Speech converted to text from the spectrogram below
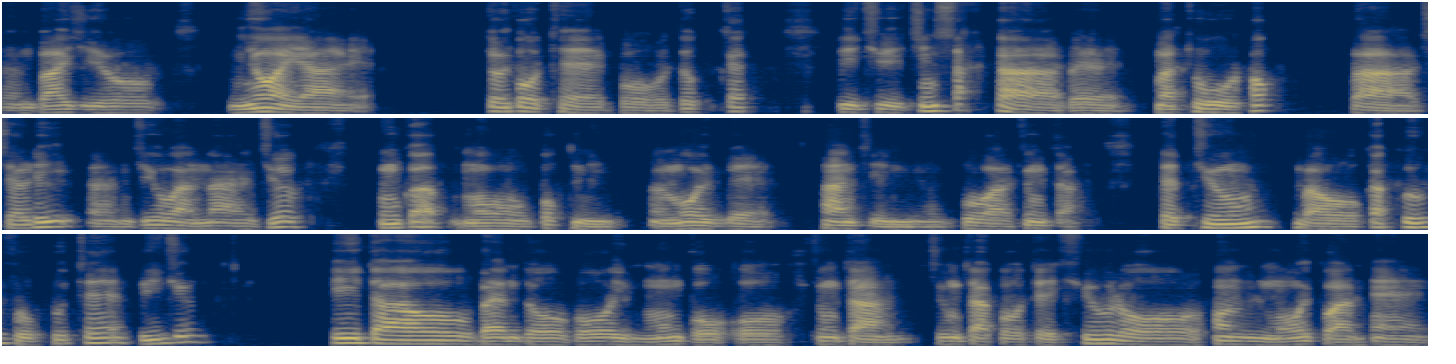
thành bài diệu nhỏ AI, tôi có thể có được các vị trí chính xác cả về mặt thu học và trợ lý diệu án này trước cung cấp một góc nhìn à, mới về hành trình của chúng ta. Tập trung vào các khu vực cụ thể ví dụ khi tàu bản đồ với Mông Cổ ở trung tâm, chúng ta có thể hiểu rõ hơn mối quan hệ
